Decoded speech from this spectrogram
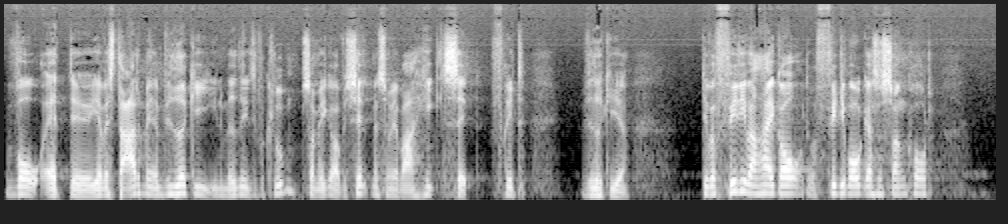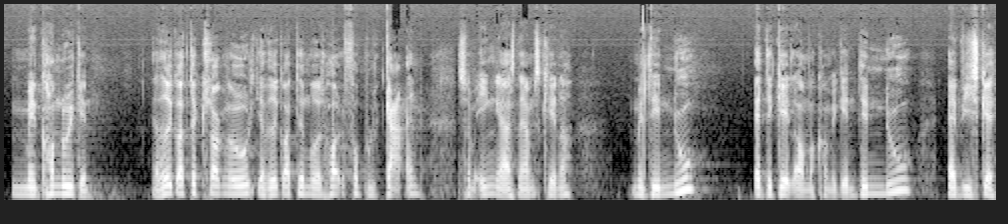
Hvor at, øh, jeg vil starte med at videregive en meddelelse fra klubben, som ikke er officielt, men som jeg bare helt selv frit videregiver. Det var fedt, I var her i går. Det var fedt, I brugte jeres sæsonkort. Men kom nu igen. Jeg ved godt, det er klokken 8. Jeg ved godt, det er mod et hold fra Bulgarien, som ingen af os nærmest kender. Men det er nu, at det gælder om at komme igen. Det er nu, at vi skal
